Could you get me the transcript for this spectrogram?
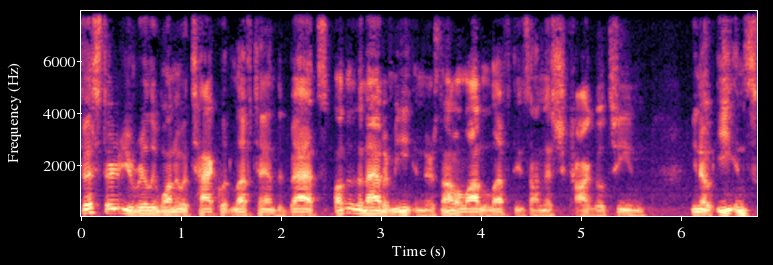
Fister, you really want to attack with left-handed bats. Other than Adam Eaton, there's not a lot of lefties on this Chicago team you know, Eaton's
